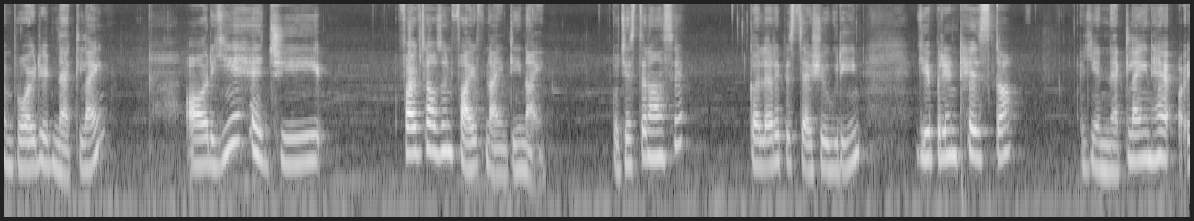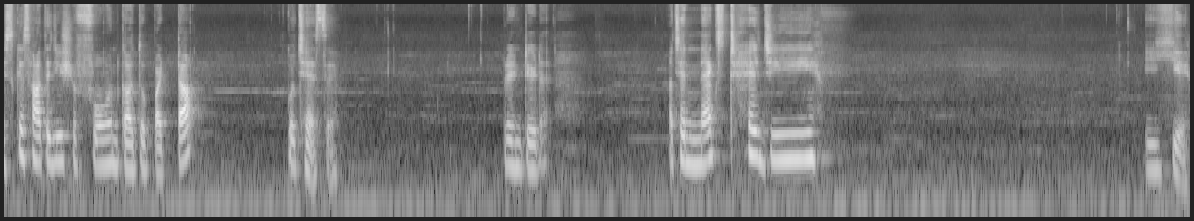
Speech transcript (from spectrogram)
एम्ब्रॉयड नेक लाइन और ये है जी five thousand five ninety nine कुछ इस तरह से। कलर है पिस्टैशियो ग्रीन ये प्रिंट है इसका। ये नेक लाइन है। और इसके साथ है जी शिफोन का दुपट्टा। कुछ ऐसे। प्रिंटेड है। अच्छा नेक्स्ट है जी। ये।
